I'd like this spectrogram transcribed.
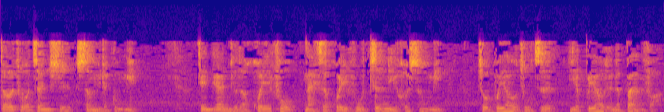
得着真实生命的供应。今天主的恢复乃是恢复真理和生命。主不要组织，也不要人的办法，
